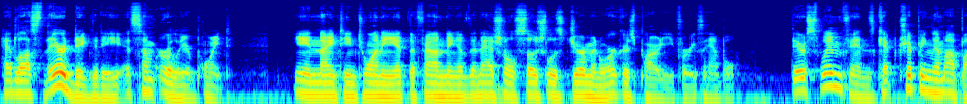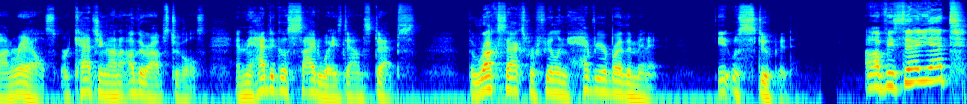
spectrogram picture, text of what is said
had lost their dignity at some earlier point. In 1920, at the founding of the National Socialist German Workers' Party, for example. Their swim fins kept tripping them up on rails or catching on other obstacles, and they had to go sideways down steps. The rucksacks were feeling heavier by the minute. It was stupid. We there yet?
